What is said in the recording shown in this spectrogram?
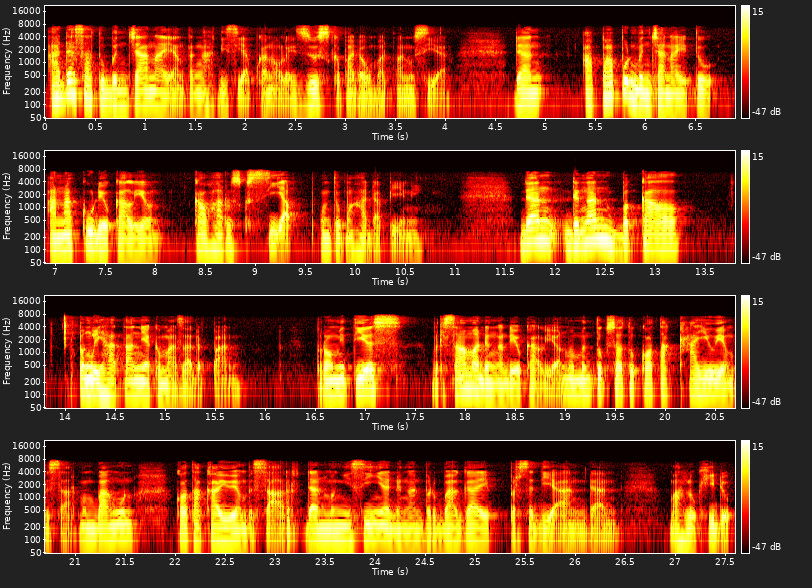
ada satu bencana yang tengah disiapkan oleh Zeus kepada umat manusia. Dan apa pun bencana itu, anakku Deukalion, kau harus siap untuk menghadapi ini. Dan dengan bekal penglihatannya ke masa depan, Prometheus bersama dengan Deukalion membentuk satu kotak kayu yang besar, membangun kotak kayu yang besar dan mengisinya dengan berbagai persediaan dan makhluk hidup.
